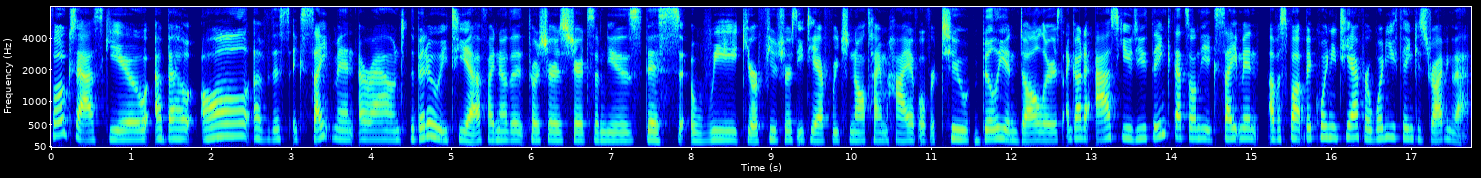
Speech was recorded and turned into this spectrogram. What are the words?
folks ask you about all of this excitement around the BITO ETF. I know that ProShares shared some news this week. Your futures ETF reached an all time high of over $2 billion. I got to ask you, do you think that's on the excitement of a spot Bitcoin ETF, or what do you think is driving that?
